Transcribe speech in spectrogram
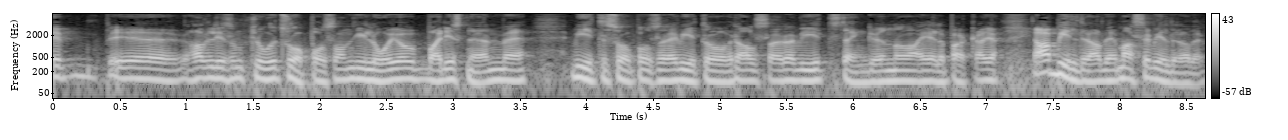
eh, hadde liksom kloet såpeposene. De lå jo bare i snøen med hvite såpeposer, hvite overhalser og hvit stengun og hele pakka. Ja, ja, bilder av det. Masse bilder av det.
